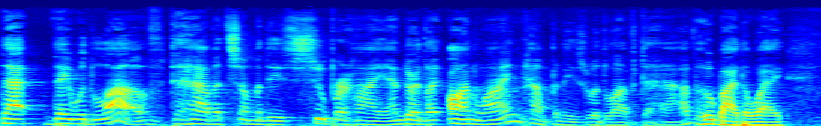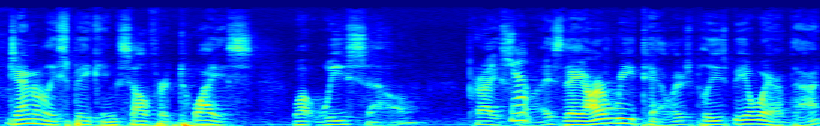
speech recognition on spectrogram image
that they would love to have at some of these super high end or the online companies would love to have? Who, by the way, generally speaking, sell for twice what we sell price wise. They are retailers. Please be aware of that.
